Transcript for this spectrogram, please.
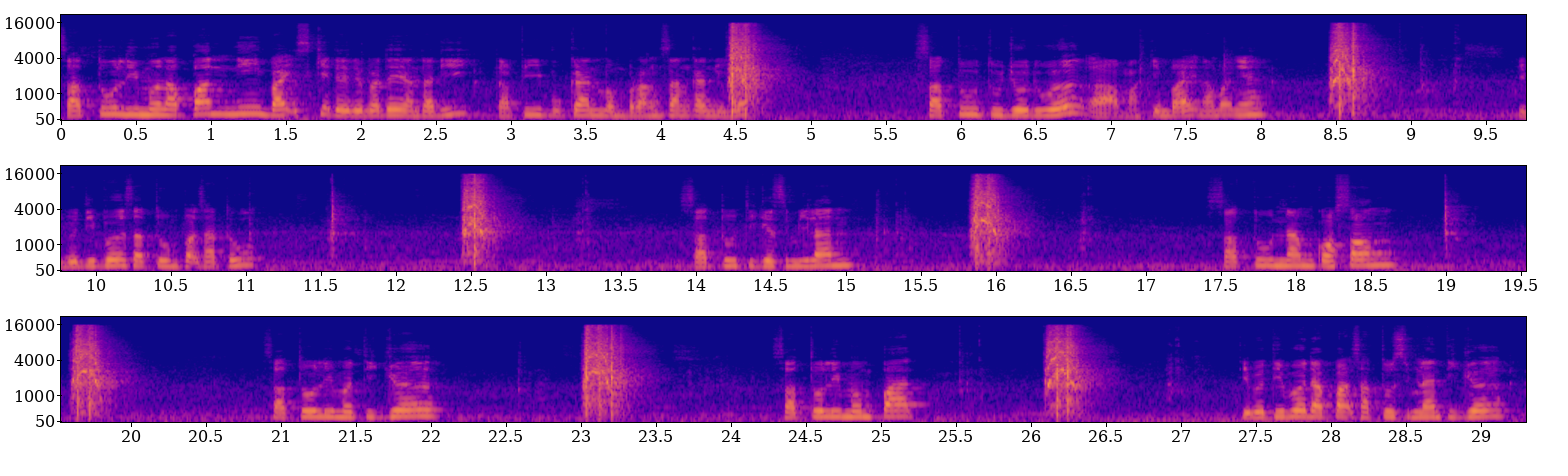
158 ni baik sikit daripada yang tadi tapi bukan memberangsangkan juga. 172 ah makin baik nampaknya. Tiba-tiba 141 139 160 153 154 tiba-tiba dapat 193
